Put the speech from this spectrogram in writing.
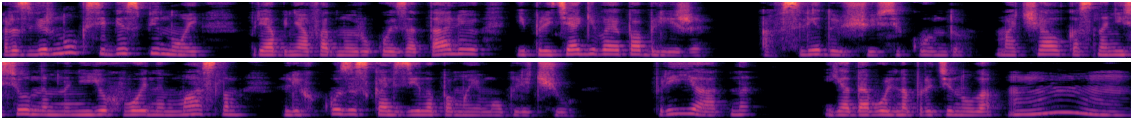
развернул к себе спиной, приобняв одной рукой за талию и притягивая поближе. А в следующую секунду мочалка с нанесенным на нее хвойным маслом легко заскользила по моему плечу. «Приятно!» Я довольно протянула «М-м-м»,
